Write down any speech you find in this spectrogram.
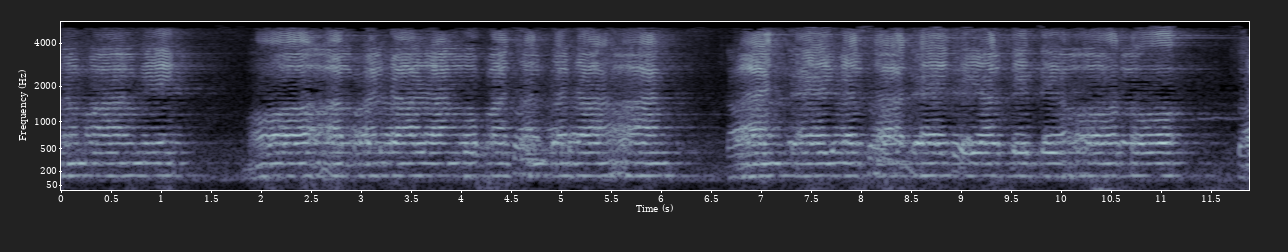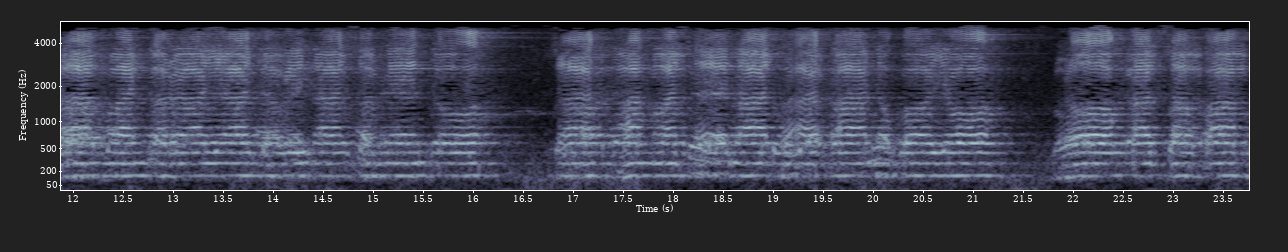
นามามิโมหะปดารังอุปสันตดาหัง ตันเตยัสสะเตเตยสิเตโอโตสัพวันตรายาจวินาสเมนโตสัทธรรมเสนาทุอาคานุโกโยโลกัสสะปะโภ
